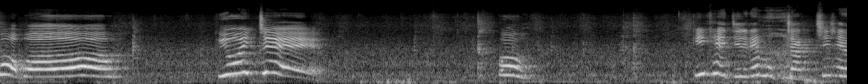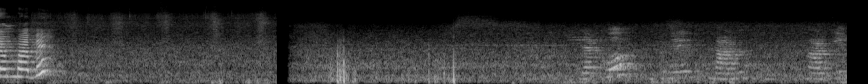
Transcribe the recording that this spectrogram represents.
বাবা কি হয়েছে ও কি খেয়েছিস রে মুখ চাচ্ছি এরম ভাবে। দেখো নারকেল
